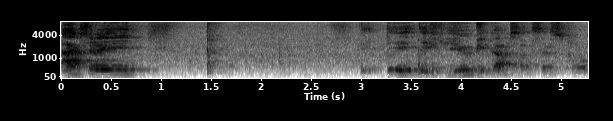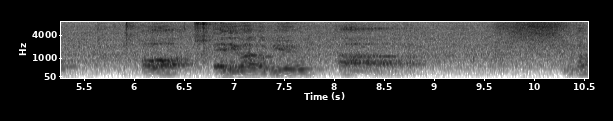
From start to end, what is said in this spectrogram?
actually, if you become successful, or any one of you, you know,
